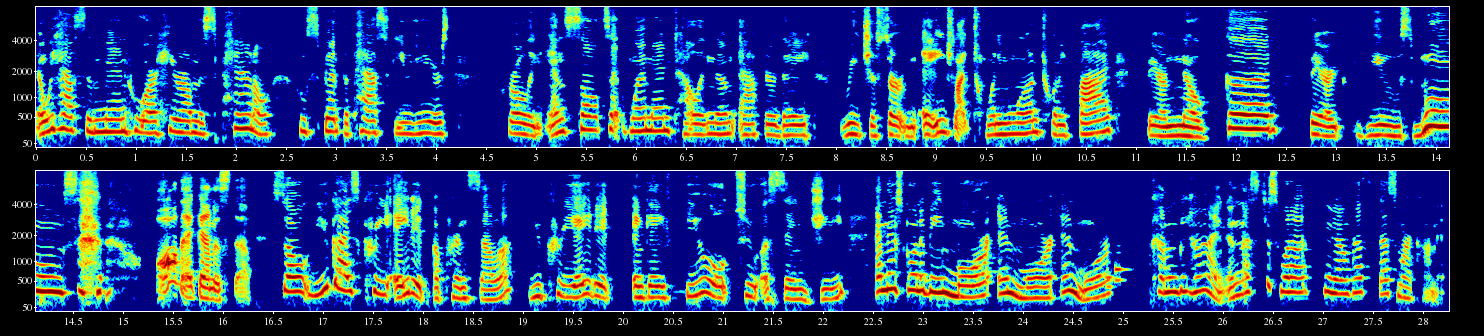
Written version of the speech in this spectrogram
And we have some men who are here on this panel who spent the past few years hurling insults at women, telling them after they reach a certain age, like 21, 25, they're no good, they're used wombs, all that kind of stuff. So you guys created a Princella, you created and gave fuel to a Senji, and there's going to be more and more and more coming behind. And that's just what I, you know, that's that's my comment.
